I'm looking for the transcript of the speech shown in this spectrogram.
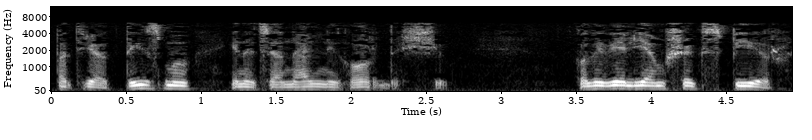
патріотизму і національних гордощів. Коли Вільям Шекспір,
